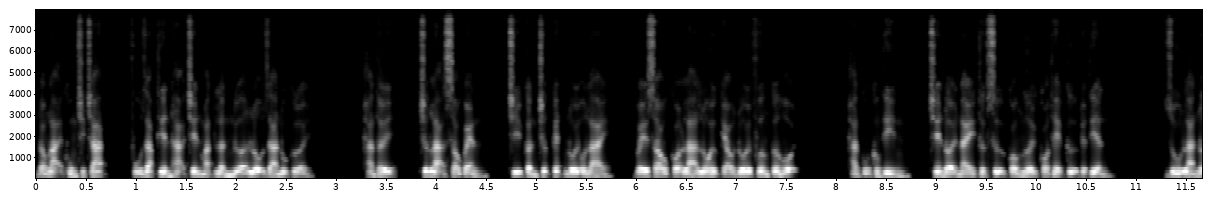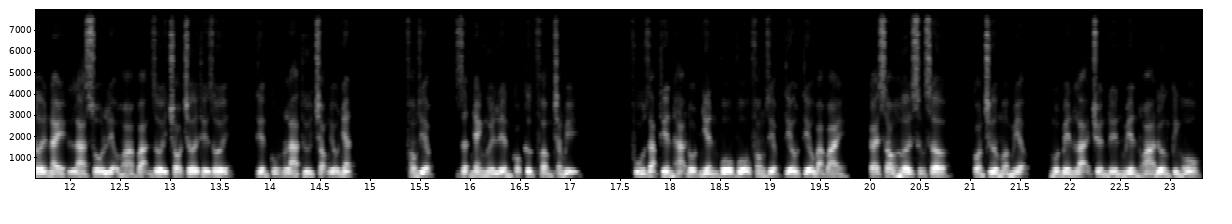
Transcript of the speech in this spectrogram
đóng lại khung chích chát phú giáp thiên hạ trên mặt lần nữa lộ ra nụ cười hắn thấy trước lạ sau quen chỉ cần trước kết nối online về sau có là lôi kéo đối phương cơ hội hắn cũng không tin trên đời này thực sự có người có thể cự tuyệt tiền dù là nơi này là số liệu hóa vạn giới trò chơi thế giới tiền cũng là thứ trọng yếu nhất phong diệp rất nhanh ngươi liền có cực phẩm trang bị phú giáp thiên hạ đột nhiên vô vô phong diệp tiêu tiêu bà vai cái sau hơi sững sờ còn chưa mở miệng một bên lại chuyển đến miên hoa đường kinh hô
